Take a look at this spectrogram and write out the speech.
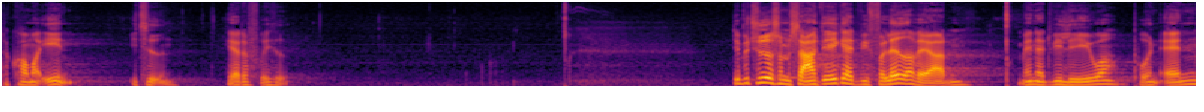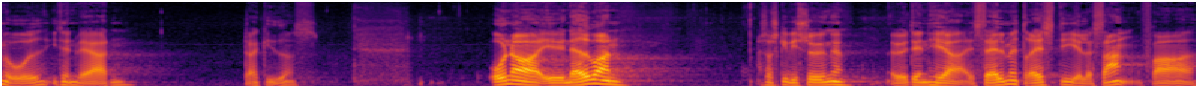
der kommer ind i tiden. Her er der frihed. Det betyder som sagt ikke, at vi forlader verden, men at vi lever på en anden måde i den verden, der er givet os. Under øh, nadveren, så skal vi synge øh, den her salme, dristig, eller sang fra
